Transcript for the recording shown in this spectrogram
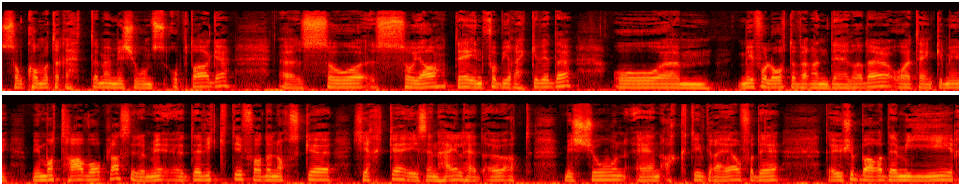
som kommer til rette med misjonsoppdraget. Eh, så, så, ja, det er innenfor rekkevidde. Og um, vi får lov til å være en del av det, og jeg tenker vi, vi må ta vår plass i det. det er viktig for Den norske kirke i sin helhet òg at misjon er en aktiv greie. For det, det, er jo ikke bare det vi gir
